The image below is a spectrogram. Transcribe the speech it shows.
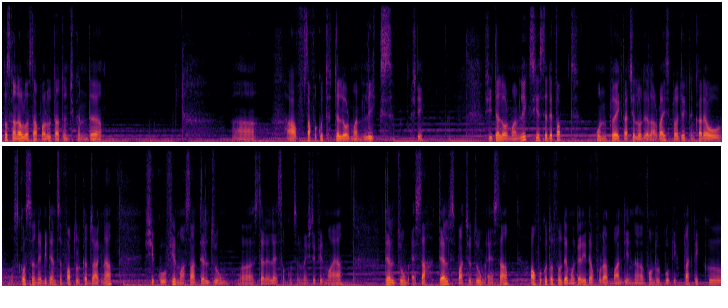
Tot scandalul ăsta a apărut atunci când uh, a, s-a făcut Teleorman Leaks, știi? Și Teleorman Leaks este de fapt un proiect a celor de la RISE Project în care au scos în evidență faptul că Dragnea și cu firma sa Teldrum uh, STRL sau cum se numește firma aia, Teldrum SA, Tel spațiu Drum SA, au făcut tot felul de măgării de au furat bani din uh, fondul public. Practic, uh,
